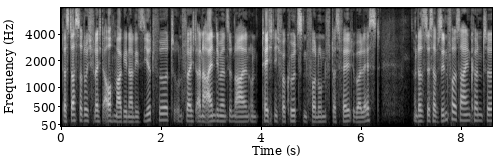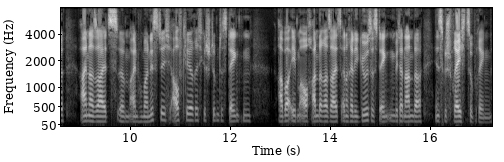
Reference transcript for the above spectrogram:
dass das dadurch vielleicht auch marginalisiert wird und vielleicht einer eindimensionalen und technisch verkürzten Vernunft das Feld überlässt. Und dass es deshalb sinnvoll sein könnte, einerseits ähm, ein humanistisch, aufklärerisch gestimmtes Denken, aber eben auch andererseits ein religiöses Denken miteinander ins Gespräch zu bringen.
